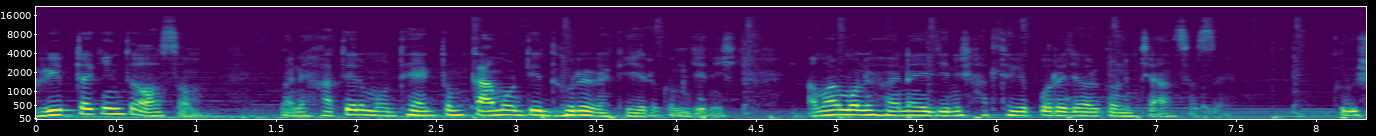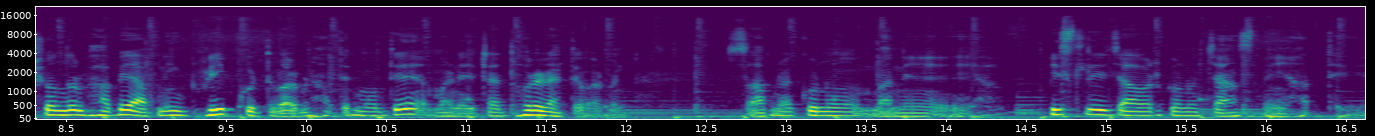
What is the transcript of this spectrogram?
গ্রিপটা কিন্তু অসম মানে হাতের মধ্যে একদম কামড় দিয়ে ধরে রাখে এরকম জিনিস। আমার মনে হয় না এই জিনিস হাত থেকে পড়ে যাওয়ার কোনো চান্স আছে। খুবই সুন্দরভাবে আপনি গ্রিপ করতে পারবেন, হাতের মধ্যে মানে এটা ধরে রাখতে পারবেন। সো আপনার কোনো মানে পিছলে যাওয়ার কোনো চান্স নেই হাত থেকে।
